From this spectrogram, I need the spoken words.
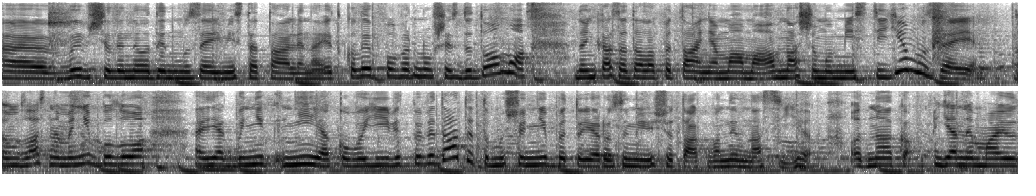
е, вивчили не один музей міста Таліна. І от коли, повернувшись додому, донька задала питання: мама, а в нашому місті є музеї? Тому, власне, мені було якби ні, ніяково їй відповідати, тому що нібито я розумію, що так, вони в нас є. Однак я не маю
